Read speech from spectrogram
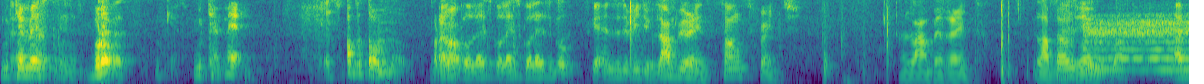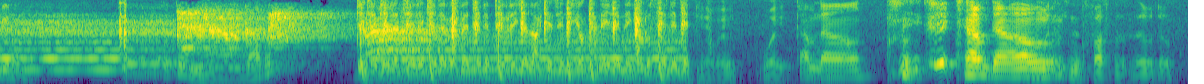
mükemmelsiniz bro. Evet. Mükemmel. Let's go. Let's go, let's go, let's go, let's go. Let's get into the video. Labyrinth sounds French. Labyrinth. Sounds Labirent. Labirent. Vada? Gece gene tehlikeli ve beterip devriyeler geziniyorken eğleniyoruz seni de Okay, wait, wait. Calm down. Calm down. This is fast as hell though. deli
